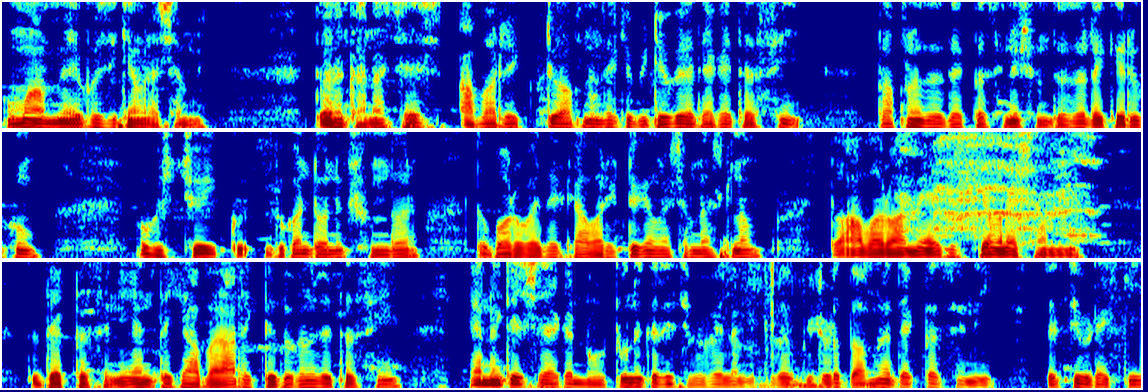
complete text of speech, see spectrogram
ওমা, আমি বসি ক্যামেরার সামনে। তো এখানে খানা শেষ, আবার একটু আপনাদেরকে ভিডিও করে দেখাইতেছি। তো আপনাদের দেখতেছেন এই সৌন্দর্যটা কীরকম। অবশ্যই দোকানটা অনেক সুন্দর। তো বড় ভাইদেরকে আবার একটু ক্যামেরার সামনে আসলাম। তো আবারও আমি এফিস ক্যামেরার সামনে। তো দেখতেছেন, এখান থেকে আবার আরেকটি দোকানে যেতেছি এখানে এসে একটা নতুন একটা রেসিপি পেলাম তো ভিডিওটা তো আপনারা দেখতেছেনই। রেসিপিটা কি?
